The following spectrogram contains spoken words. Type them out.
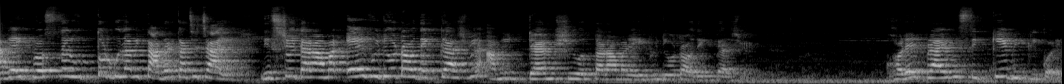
আগে এই প্রশ্নের উত্তরগুলো আমি তাদের কাছে চাই। নিশ্চয়ই তারা আমার এই ভিডিওটাও দেখতে আসবে। আমি ড্যাম শিওর তারা আমার এই ভিডিওটাও দেখতে আসবে। ঘরের প্রাইভেসি কে বিক্রি করে?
